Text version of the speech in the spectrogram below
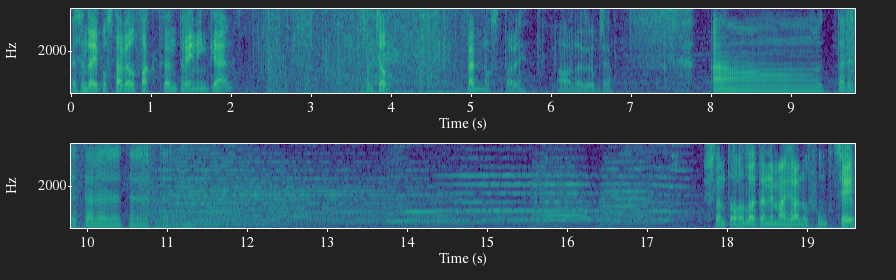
Já jsem tady postavil fakt ten training camp. Jsem chtěl pevnost tady. O, tak dobře. A... Tady, tady, tady, tady. Šlem tohohle, ten nemá žádnou funkci.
